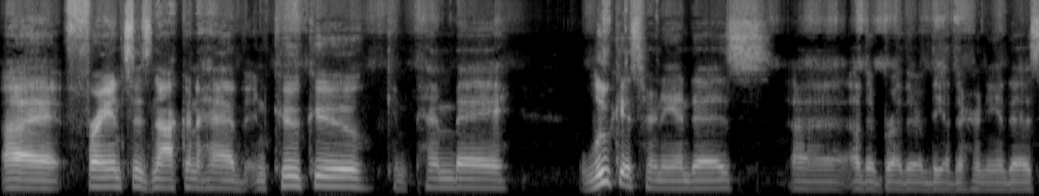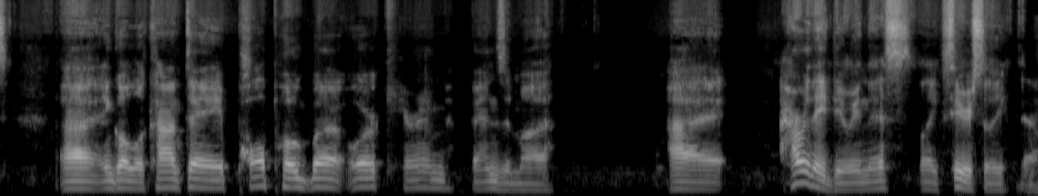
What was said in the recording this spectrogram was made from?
Uh, France is not going to have Nkunku, Kimpembe, Lucas Hernandez, uh, other brother of the other Hernandez, uh, N'Golo Kante, Paul Pogba, or Karim Benzema. Uh, how are they doing this? Like seriously? Yeah.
